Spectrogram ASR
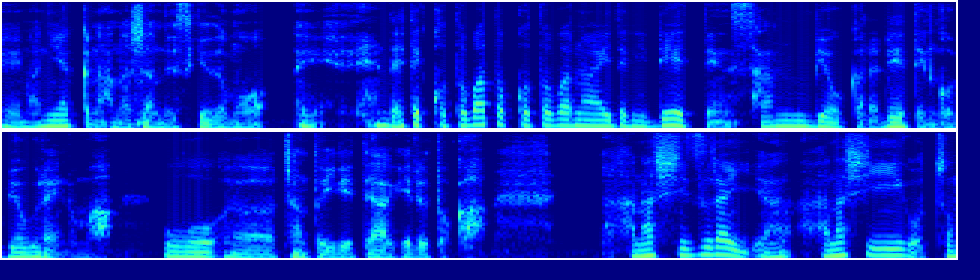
えーマニアックな話なんですけれども、えー、だいたい言葉と言葉の間に0.3秒から0.5秒ぐらいの間をちゃんと入れてあげるとか、話しづらい、話をちょ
